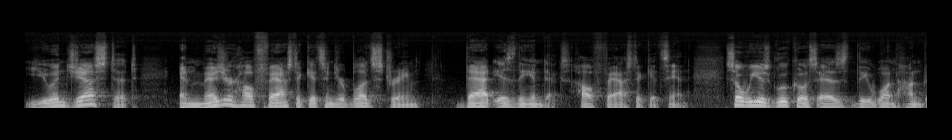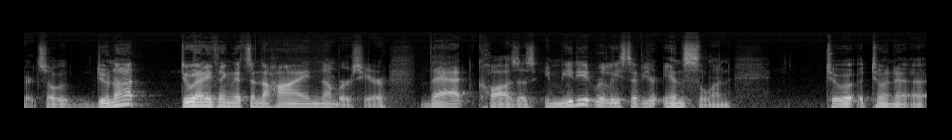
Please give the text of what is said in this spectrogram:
you ingest it, and measure how fast it gets in your bloodstream, that is the index, how fast it gets in. So we use glucose as the 100. So do not do anything that's in the high numbers here that causes immediate release of your insulin to, to an uh,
